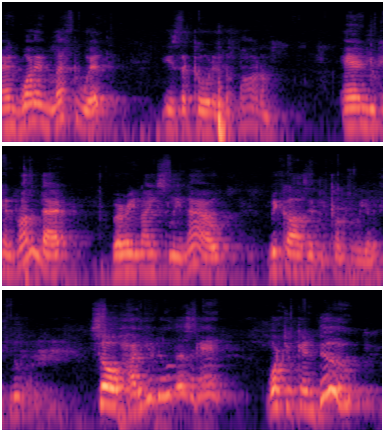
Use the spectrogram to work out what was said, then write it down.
and what I'm left with is the code in the bottom. And you can run that very nicely now because it becomes really fluent. So, how do you do this again? What you can do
